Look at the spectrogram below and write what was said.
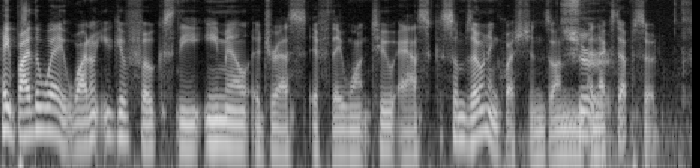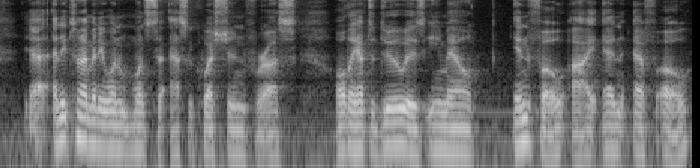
Hey, by the way, why don't you give folks the email address if they want to ask some zoning questions on Sure. the next episode? Yeah, anytime anyone wants to ask a question for us, all they have to do is email info, I N F O,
